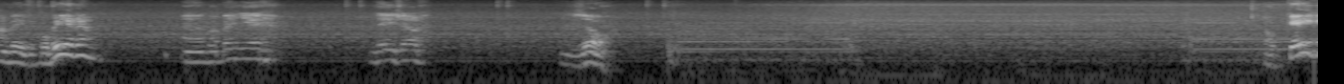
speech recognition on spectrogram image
Gaan we even proberen. Waar ben je? Laser. Zo. Oké.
